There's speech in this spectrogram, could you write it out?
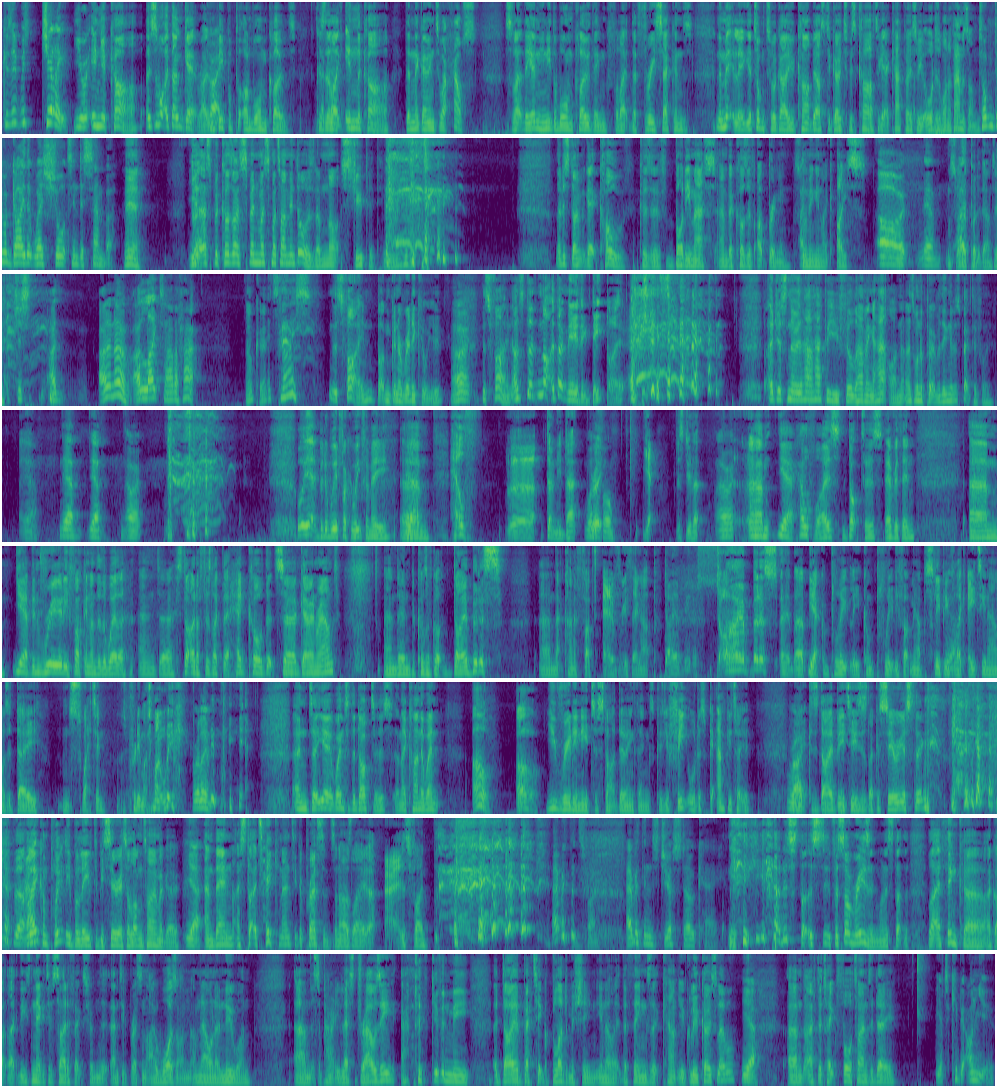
because it was chilly. You were in your car. This is what I don't get, right? When people put on warm clothes because they're like in the car, then they go into a house. So like they only you need the warm clothing for like the three seconds. And admittedly, you're talking to a guy who can't be asked to go to his car to get a capo, so he orders one off Amazon. Talking to a guy that wears shorts in December. Yeah. But Yeah. that's because I spend most of my time indoors and I'm not stupid. You know? I just don't get cold because of body mass and because of upbringing, swimming in like ice. Oh yeah, That's what I, put it down to. just I I don't know. I like to have a hat. Okay, It's nice. It's fine, but I'm going to ridicule you. All right. It's fine. I, was not, I don't mean anything deep by it. I just know how happy you feel having a hat on, and I just want to put everything in perspective for you. Yeah. Yeah. Yeah. All right. Well, yeah, been a weird fucking week for me. Um, Health, Ugh, don't need that. Wonderful. Right. Yeah, let's do that. All right. Um, yeah, health wise, doctors, everything. Um, yeah, been really fucking under the weather, and uh, started off as like the head cold that's uh, going round, and then because I've got diabetes, um, that kind of fucked everything up. Diabetes. Diabetes, uh, yeah, completely, completely fucked me up. Sleeping for like eighteen hours a day and sweating. That's pretty much my week. Brilliant. yeah. And uh, yeah, went to the doctors, and they kind of went, "Oh, oh, you really need to start doing things because your feet will just get amputated." Right. Because diabetes is like a serious thing that I completely believed to be serious a long time ago. Yeah. And then I started taking antidepressants, and I was like, ah, "It's fine." Everything's fine. Everything's just okay. yeah, I just for some reason when I start, like I think uh, I got like these negative side effects from the antidepressant I was on. I'm now on a new one um, that's apparently less drowsy, and they've given me a diabetic blood machine. You know, like the things that count your glucose level. Yeah. Um, that I have to take four times a day. You have to keep it on you.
